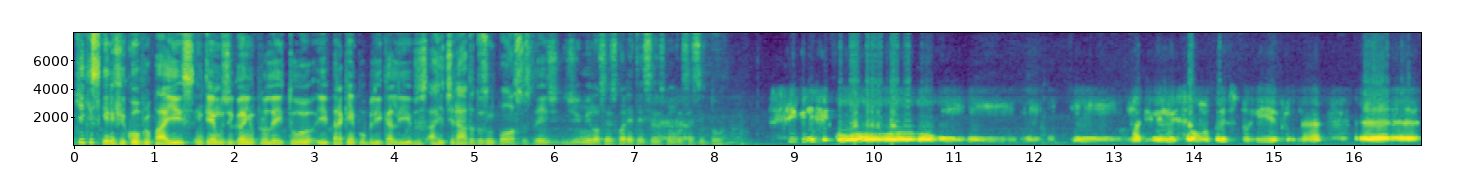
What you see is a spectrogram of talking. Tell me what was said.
Que, que significou para o país, em termos de ganho para o leitor e para quem publica livros, a retirada dos impostos desde de 1946, como você citou? Significou um, um, um, uma diminuição no preço do livro, né? É,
